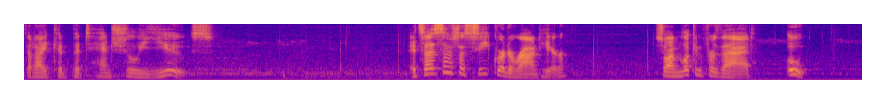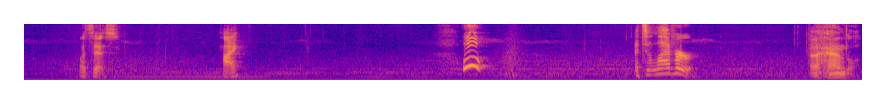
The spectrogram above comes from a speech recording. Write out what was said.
that I could potentially use? It says there's a secret around here. So I'm looking for that. Ooh. What's this? Hi. Woo! It's a lever. A handle.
